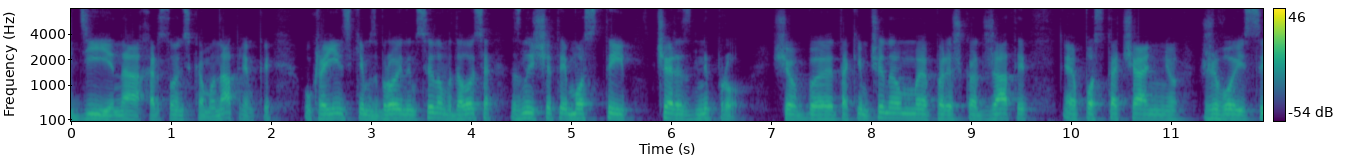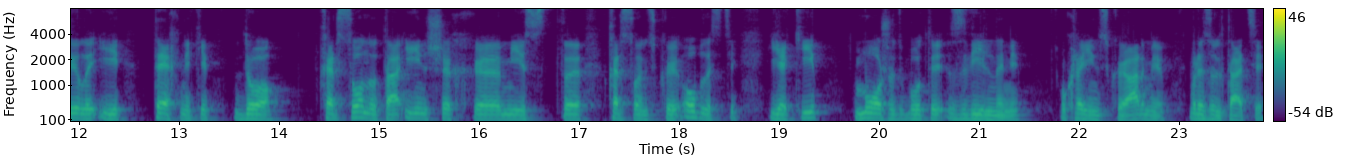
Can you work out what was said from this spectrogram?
дії на Херсонському напрямку, українським збройним силам вдалося знищити мости через Дніпро, щоб е, таким чином перешкоджати постачанню живої сили і техніки до Херсону та інших міст Херсонської області, які можуть бути звільнені українською армією в результаті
